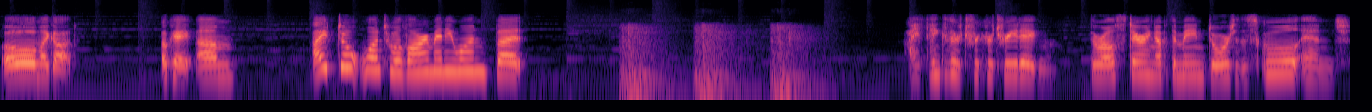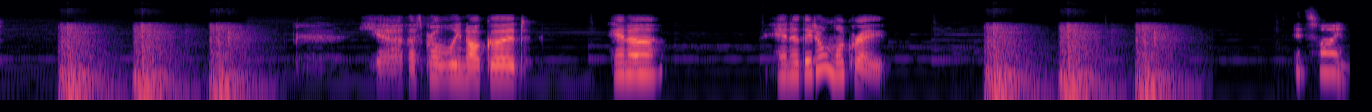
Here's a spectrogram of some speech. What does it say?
oh my god. Okay, um I don't want to alarm anyone, but I think they're trick or treating. They're all staring up the main door to the school and Yeah, that's probably not good. Hannah Hannah, they don't look right. It's fine.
